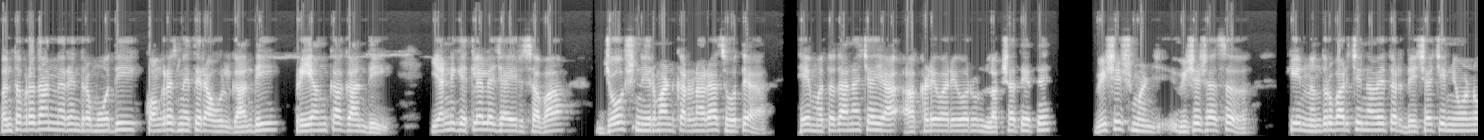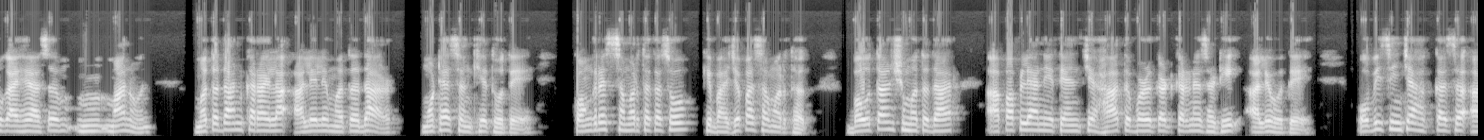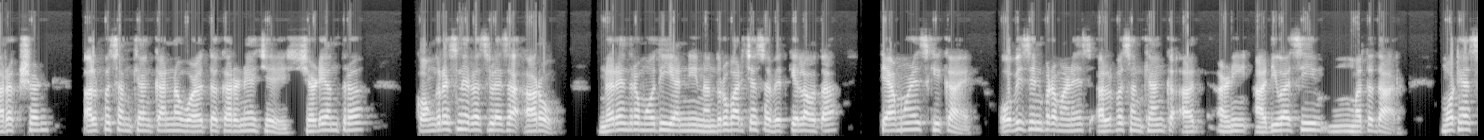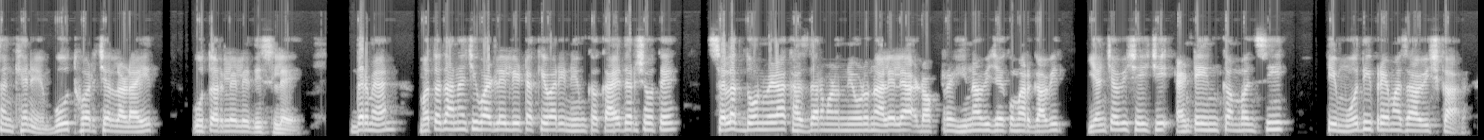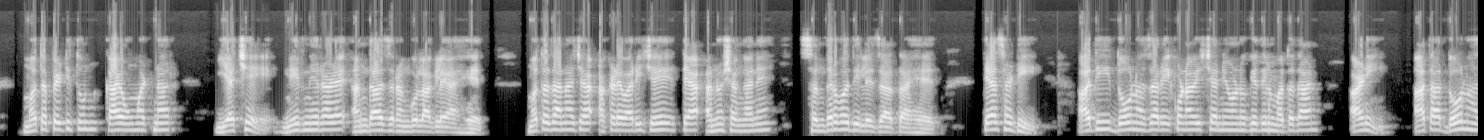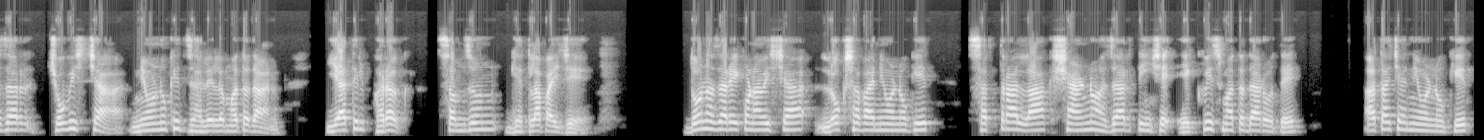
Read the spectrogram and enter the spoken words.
पंतप्रधान नरेंद्र मोदी काँग्रेस नेते राहुल गांधी प्रियंका गांधी यांनी घेतलेल्या जाहीर सभा जोश निर्माण करणाऱ्याच होत्या. हे मतदानाच्या या आकडेवारीवरून लक्षात येते. विशेष म्हणजे विशेष असं की नंदुरबारची नव्हे तर देशाची निवडणूक आहे असं मानून मतदान करायला आलेले मतदार मोठ्या संख्येत होते. काँग्रेस समर्थक असो की भाजपा समर्थक बहुतांश मतदार आपापल्या नेत्यांचे हात बळकट करण्यासाठी आले होते. ओबीसींच्या हक्काचं आरक्षण अल्पसंख्याकांना वळत करण्याचे षडयंत्र काँग्रेसने रचल्याचा आरोप नरेंद्र मोदी यांनी नंदुरबारच्या सभेत केला होता. त्यामुळेच की काय? ओबीसींप्रमाणेच अल्पसंख्याक आ- आणि आदिवासी मतदार मोठ्या संख्येने बूथवरच्या लढाईत उतरलेले दिसले. दरम्यान मतदानाची वाढलेली टक्केवारी नेमकं काय दर्शवते? सलग दोन वेळा खासदार म्हणून निवडून आलेल्या डॉक्टर हिना विजयकुमार गावित यांच्याविषयीची अँटी इन्कम्बन्सी की मोदी प्रेमाचा आविष्कार? मतपेटीतून काय उमटणार? याचे निरनिराळे अंदाज रंगू लागले आहेत. मतदानाच्या आकडेवारीचे त्या अनुषंगाने संदर्भ दिले जात आहेत. त्यासाठी आधी दोन हजार एकोणावीसच्या निवडणुकीतील मतदान आणि आता दोन हजार चोवीसच्या निवडणुकीत झालेलं मतदान यातील फरक समजून घेतला पाहिजे. दोन हजार एकोणावीसच्या लोकसभा निवडणुकीत सतरा लाख शहाण्णव हजार तीनशे एकवीस मतदार होते. आताच्या निवडणुकीत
